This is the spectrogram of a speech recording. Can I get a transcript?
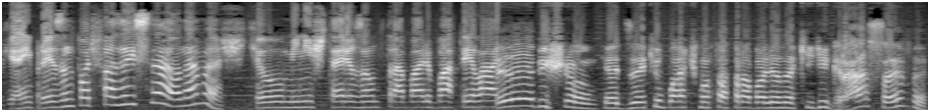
Porque a empresa não pode fazer isso não, né, mas Que o Ministériozão do Trabalho bater lá. Ê, bichão, quer dizer que o Batman tá trabalhando aqui de graça, é, velho?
